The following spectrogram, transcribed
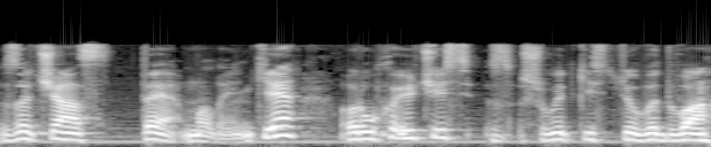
за час Т маленьке, рухаючись з швидкістю V2.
